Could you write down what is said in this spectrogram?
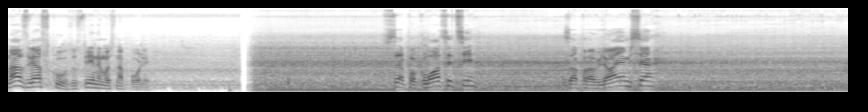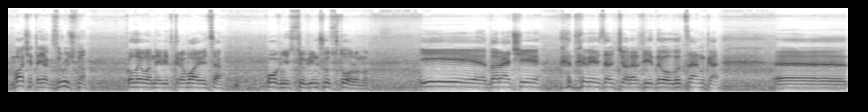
на зв'язку. Зустрінемось на полі. Все по класиці. Заправляємося. Бачите, як зручно, коли вони відкриваються повністю в іншу сторону. І, до речі, дивився вчора ж відео Луценка. Е,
